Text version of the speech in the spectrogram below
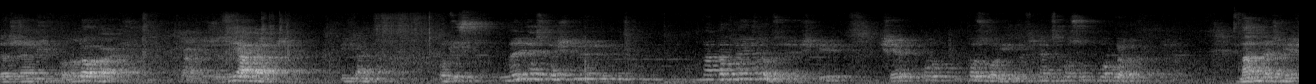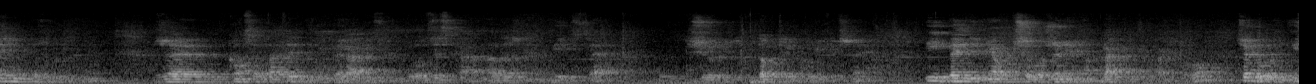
Zaczynają się porodować, zjadać i tak dalej. Otóż my jesteśmy na dobrej drodze, jeśli się po, pozwolimy w ten sposób operować. Mam nadzieję, że mi pozwolimy, że konserwatywny liberalizm odzyska należne miejsce wśród doktryn i będzie miał przełożenie na praktykę państwową, czego i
